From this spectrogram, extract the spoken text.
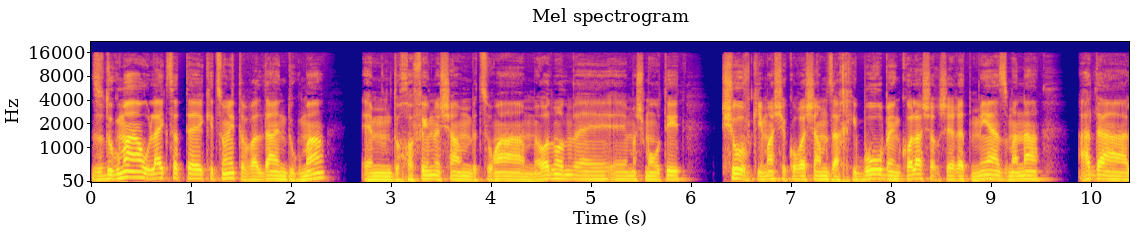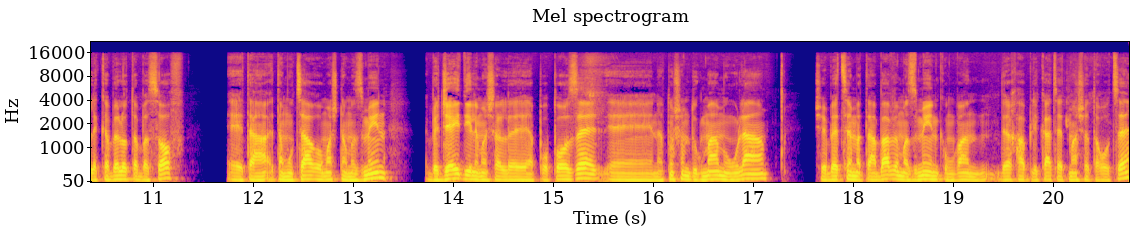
זו דוגמה אולי קצת אה, קיצונית, אבל עדיין דוגמה. הם דוחפים לשם בצורה מאוד מאוד אה, משמעותית. שוב, כי מה שקורה שם זה החיבור בין כל השרשרת, מההזמנה עד ה- לקבל אותה בסוף, את, ה- את המוצר או מה שאתה מזמין. ב-JD למשל, אה, אפרופו זה, נתנו שם דוגמה מעולה, שבעצם אתה בא ומזמין כמובן דרך האפליקציה את מה שאתה רוצה,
